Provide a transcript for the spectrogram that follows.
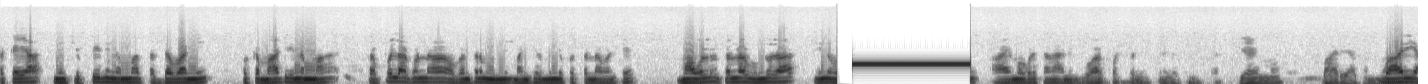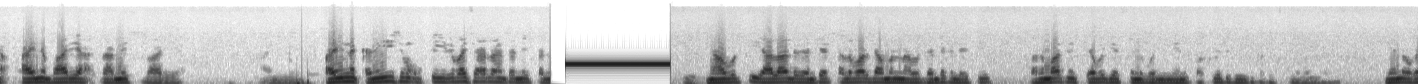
అక్కయ్య నేను చెప్పేది నమ్మ పెద్దవాడిని ఒక మాట వినమ్మా. తప్పు లేకుండా అవంతరం మంచి ముందుకు వస్తున్నావంటే మా వాళ్ళు తన్నాడు ఉండురా. నేను ఆయమ్మ కూడా తన అని గోడ పట్టుకొని కట్టింది సార్. ఏమో భార్య భార్య ఆయన భార్య రమేష్ భార్య. ఆయన కనీసం ఒక ఇరవై సార్లు అంటే నీ వృత్తి ఎలాంటిదంటే తెల్లవారుజామున నాలుగు గంటలకు లేచి పరమాత్మ సేవ చేసుకునే పని నేను ప్రకృతి గురించి పట్టించుకునే పని కాదు. నేను ఒక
